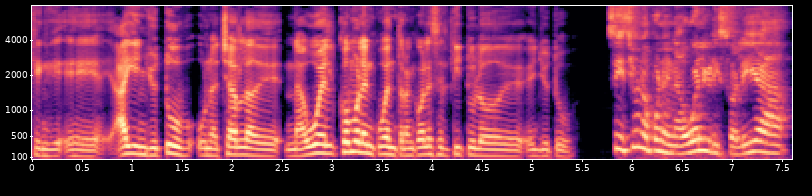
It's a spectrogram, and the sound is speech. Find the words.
eh, hay en YouTube una charla de Nahuel. ¿Cómo la encuentran? ¿Cuál es el título de, en YouTube? Sí, si uno pone Nahuel Grisolía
